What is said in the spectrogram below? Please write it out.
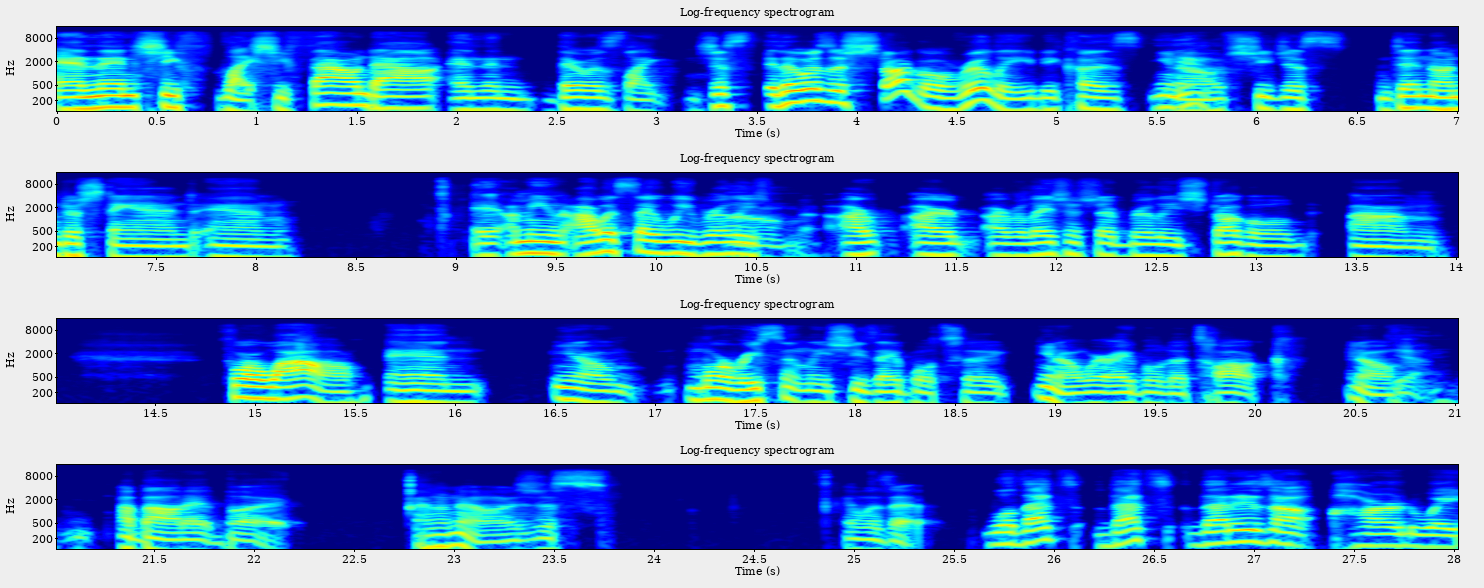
and then she like she found out and then there was like just there was a struggle really because you know Yeah. she just didn't understand and it, i mean i would say we really Um, our our our relationship really struggled um for a while and you know more recently she's able to you know we're able to talk you know Yeah. about it but i don't know it's just it was it Well, that's that's that is a hard way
